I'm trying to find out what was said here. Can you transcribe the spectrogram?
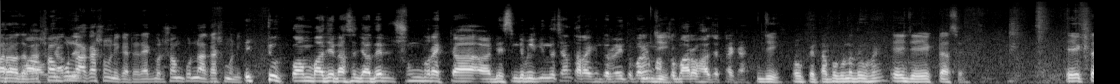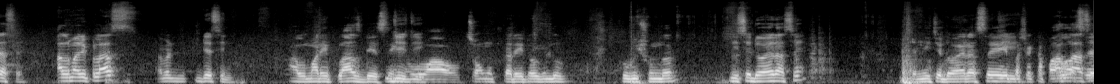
বারো হাজার টাকা। সম্পূর্ণ আকাশমণি একবার সম্পূর্ণ আকাশমণি। একটু কম বাজেট আছে যাদের সুন্দর একটা ড্রেসিং টেবিল কিনতে চান তারা কিন্তু নিতে পারেন। মাত্র বারো হাজার টাকা। জি। ওকে তারপর কোনটা ভাই? এই যে একটা আছে। একটা আছে। আলমারি প্লাস আবার ড্রেসিং আলমারি প্লাস ড্রেসিং। ওয়াও চমৎকার এটাও কিন্তু খুবই সুন্দর। নিচে ডয়ার আছে। নিচে ডয়ার আছে এই পাশে একটা পাল্লা আছে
